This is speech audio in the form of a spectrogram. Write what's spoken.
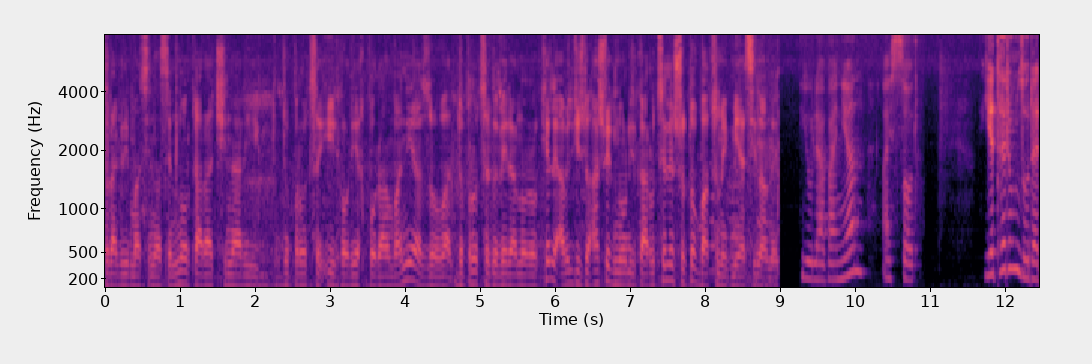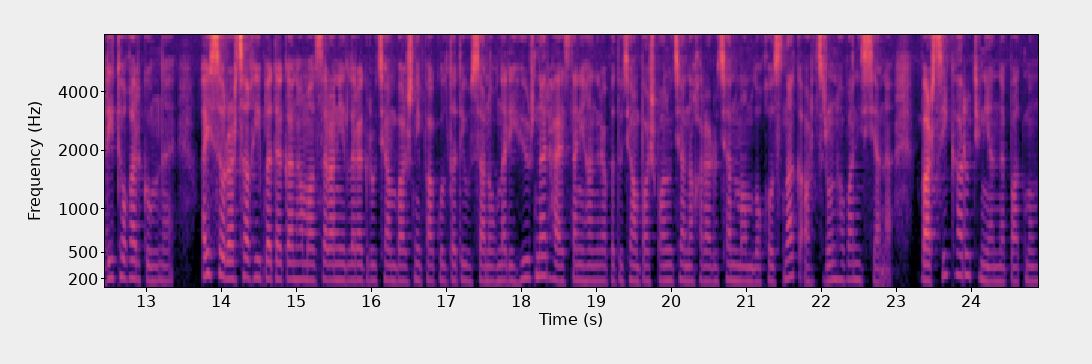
ծրագրի մասին ասեմ, նոր Կարաչինարի դպրոցը իր հոր եղբոր անվանի է զոհված։ Դպրոցը վերանորոգել է, ավելի ճիշտ հաշվեք նորից կառուցել է, շուտով բացում եք միասին անել։ Յուլիա Վանյան այսօր Եթերում լուրերի թողարկումն է։ Այսօր Արցախի պետական համալսարանի լրագրության բաժնի ֆակուլտետի ուսանողների հյուրն էր Հայաստանի Հանրապետության Պաշտպանության նախարարության մամլոխոսնակ Արծրուն Հովանիսյանը։ Վարսիկ Հարությունյանն է պատմում։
